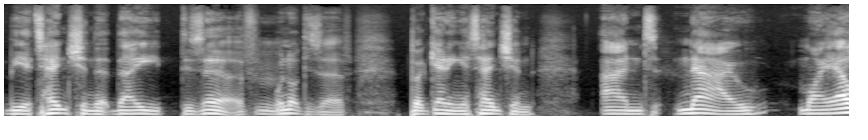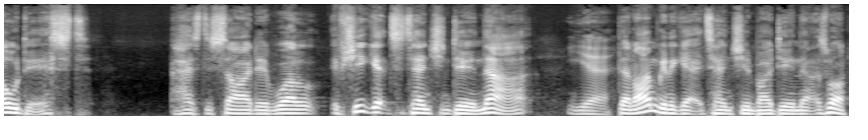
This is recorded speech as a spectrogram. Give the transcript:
the attention that they deserve. Hmm. Well, not deserve, but getting attention. And now my eldest has decided, well, if she gets attention doing that, Yeah. then I'm going to get attention by doing that as well.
